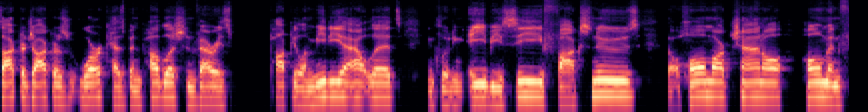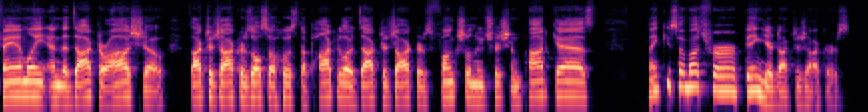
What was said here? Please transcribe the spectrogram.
Dr. Jockers' work has been published in various popular media outlets, including ABC, Fox News, the Hallmark Channel, Home and Family, and the Dr. Oz Show. Dr. Jockers also hosts a popular Dr. Jockers Functional Nutrition podcast. Thank you so much for being here, Dr. Jockers.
